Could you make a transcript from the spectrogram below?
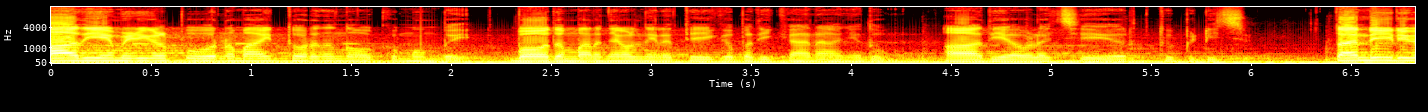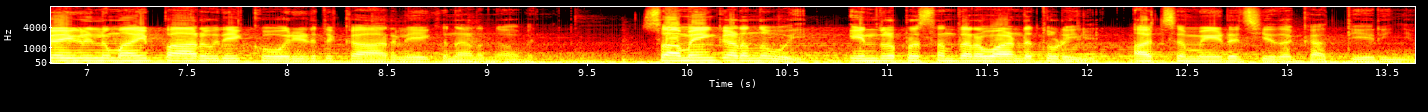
ആദിയെ മിഴികൾ പൂർണമായി തുറന്ന് നോക്കും മുമ്പേ ബോധം മറിഞ്ഞവൾ നിലത്തേക്ക് പതിക്കാനാഞ്ഞതും ആദി അവളെ ചേർത്തു പിടിച്ചു. തന്റെ ഇരുകൈകളിലുമായി പാർവതിയെ കോരിയെടുത്ത് കാറിലേക്ക് നടന്നു അവൻ. സമയം കടന്നുപോയി. ഇന്ദ്രപ്രസ്ഥം തറവാണ്ട് തുടയിൽ അച്ചമ്മയുടെ ചീത കത്തിയെരിഞ്ഞു.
